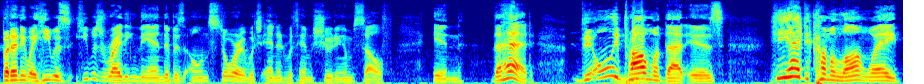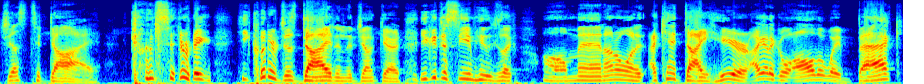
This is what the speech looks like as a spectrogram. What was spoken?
But anyway, he was he was writing the end of his own story, which ended with him shooting himself in the head. The only problem with that is he had to come a long way just to die. Considering he could have just died in the junkyard, you could just see him. He's like, "Oh man, I don't want to. I can't die here. I got to go all the way back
